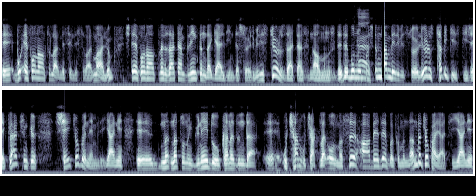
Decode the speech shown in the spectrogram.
e, bu F-16'lar meselesi var malum. İşte F-16'ları zaten Blinken da geldiğinde söyledi. Biz istiyoruz zaten sizin almanızı dedi. Bunu Evet. başından beri biz söylüyoruz. Tabii ki isteyecekler. Çünkü şey çok önemli. Yani e, Na- NATO'nun Güneydoğu kanadında e, uçan uçaklar olması ABD bakımından da çok hayati. Yani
